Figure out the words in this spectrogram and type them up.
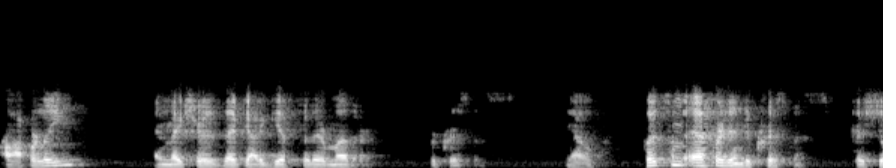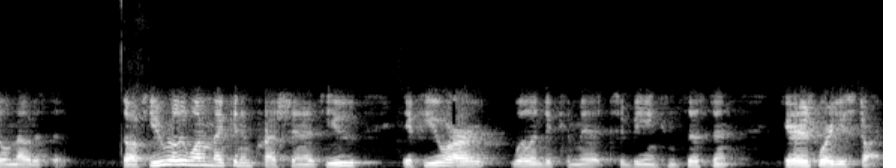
properly, and make sure that they've got a gift for their mother for Christmas. You know, put some effort into Christmas because she'll notice it. So if you really want to make an impression, if you if you are willing to commit to being consistent, here's where you start.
